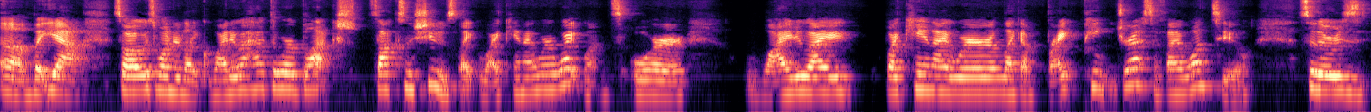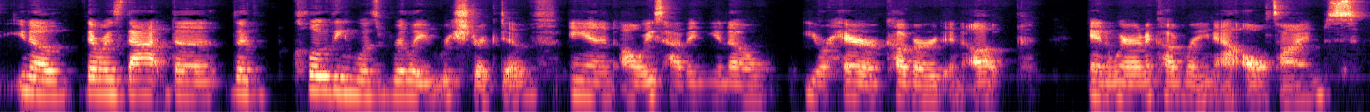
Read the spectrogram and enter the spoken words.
Um, but yeah so i always wondered like why do i have to wear black sh- socks and shoes? Like why can't i wear white ones? Or why do i why can't i wear like a bright pink dress if i want to? So there was you know there was that the the clothing was really restrictive and always having you know your hair covered and up and wearing a covering at all times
